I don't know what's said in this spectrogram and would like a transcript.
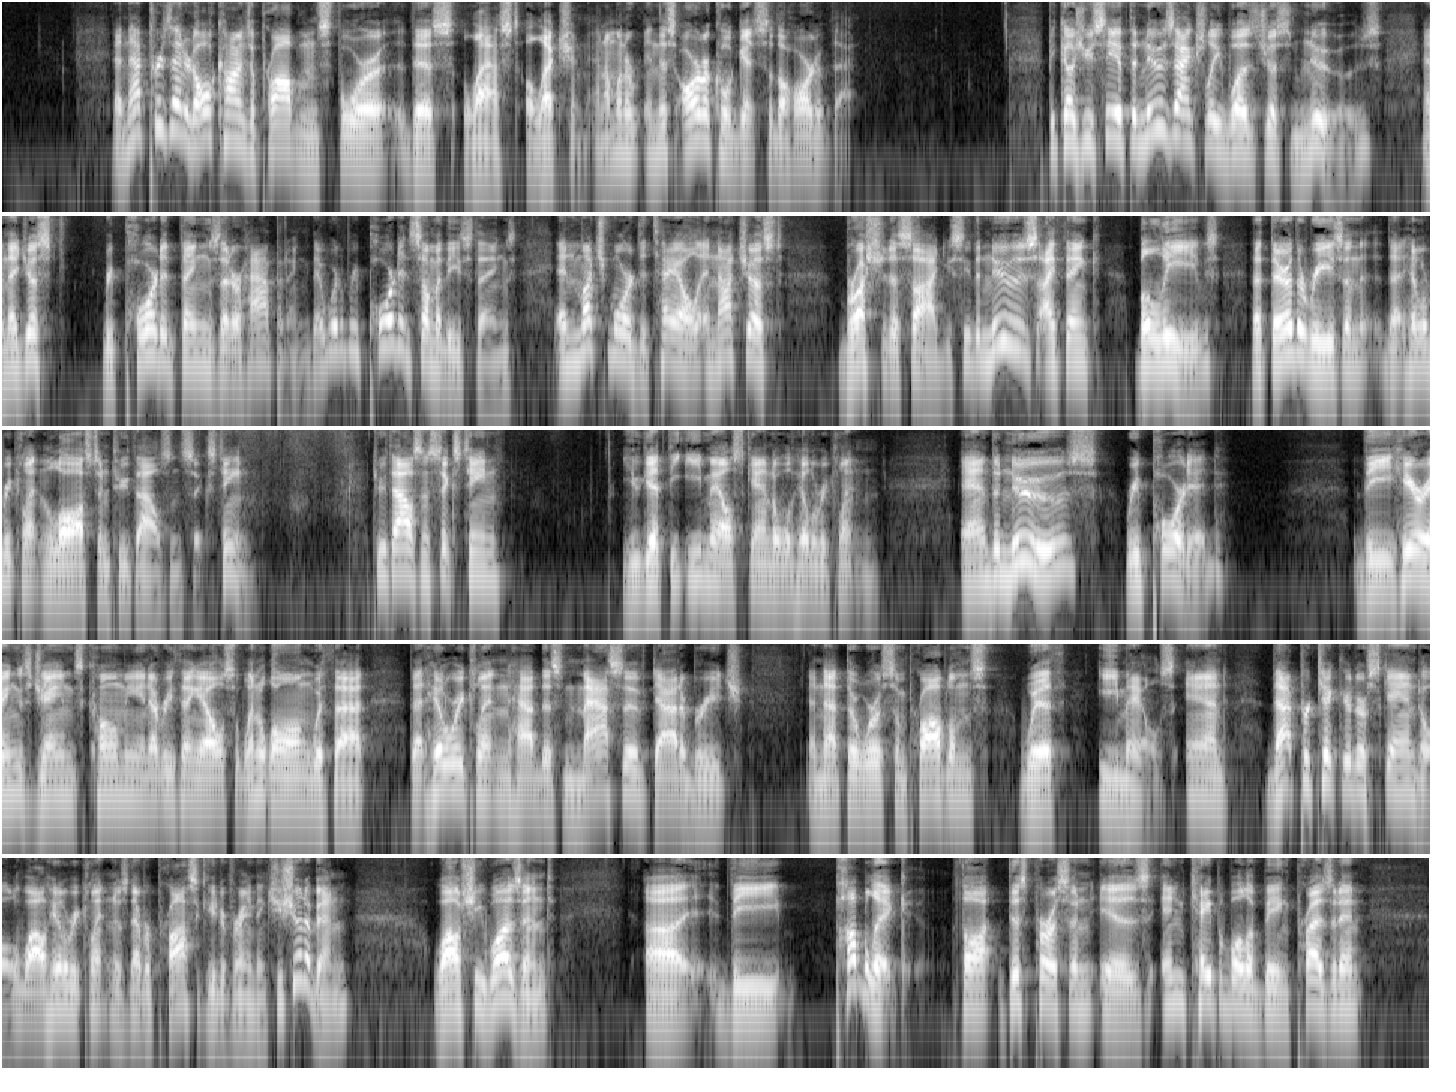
And that presented all kinds of problems for this last election. And I'm going to, and this article gets to the heart of that. Because you see, if the news actually was just news and they just reported things that are happening, they would have reported some of these things in much more detail and not just brush it aside. You see, the news, I think, believes that they're the reason that Hillary Clinton lost in 2016. 2016, you get the email scandal with Hillary Clinton. And the news reported the hearings, James Comey and everything else went along with that, that Hillary Clinton had this massive data breach and that there were some problems with emails. And that particular scandal, while Hillary Clinton was never prosecuted for anything, she should have been, while she wasn't, uh, the public thought this person is incapable of being president.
